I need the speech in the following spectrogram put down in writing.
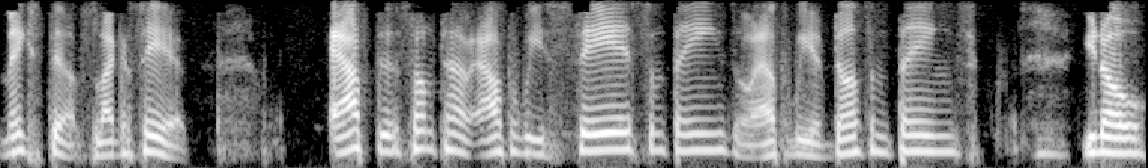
make steps. Like I said, after sometime after we said some things or after we have done some things, you know,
